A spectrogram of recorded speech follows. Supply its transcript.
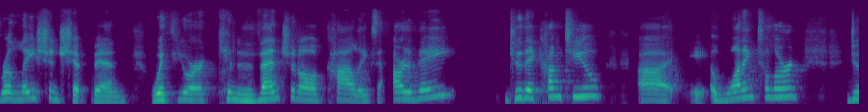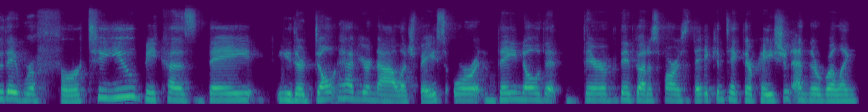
relationship been with your conventional colleagues? Are they do they come to you uh, wanting to learn do they refer to you because they either don't have your knowledge base or they know that they're they've gone as far as they can take their patient and they're willing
